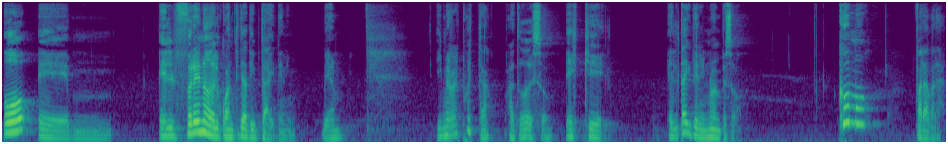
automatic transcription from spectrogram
o eh, el freno del quantitative tightening? Bien. Y mi respuesta a todo eso es que el tightening no empezó. ¿Cómo? Para, para.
